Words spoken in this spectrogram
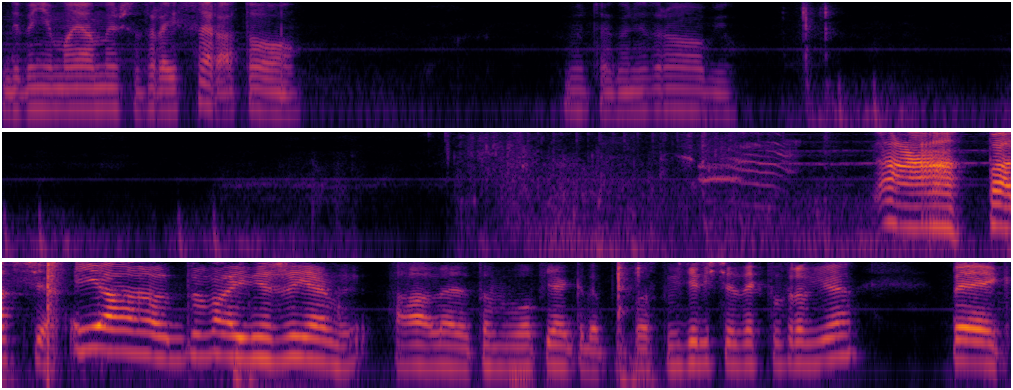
Gdyby nie moja mysz z Racera, to... Bym tego nie zrobił. A, patrzcie! Ja, dwaj nie żyjemy. Ale to było piękne po prostu. Widzieliście jak to zrobiłem? Pyk!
